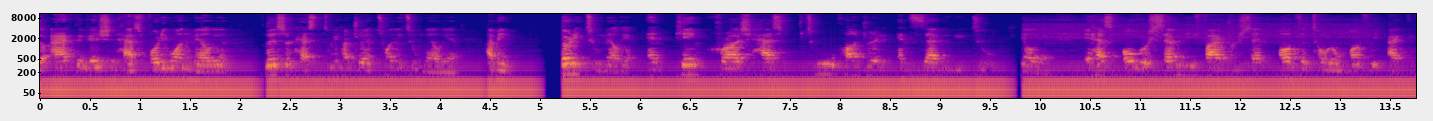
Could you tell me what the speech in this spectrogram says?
So Activision has 41 million, Blizzard has 322 million. I mean, 32 million, and King Crush has 272 million. It has over 75% of the total monthly active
